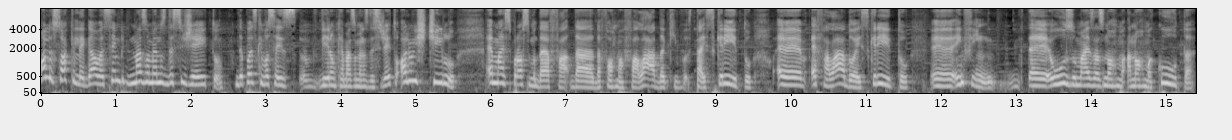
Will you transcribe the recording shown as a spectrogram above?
Olha só que legal, é sempre mais ou menos desse jeito. Depois que vocês viram que é mais ou menos desse jeito, olha o estilo. É mais próximo da, da, da forma falada que está escrito? É, é, falado ou é escrito? É, enfim, é, eu uso mais as norma, a norma culta?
